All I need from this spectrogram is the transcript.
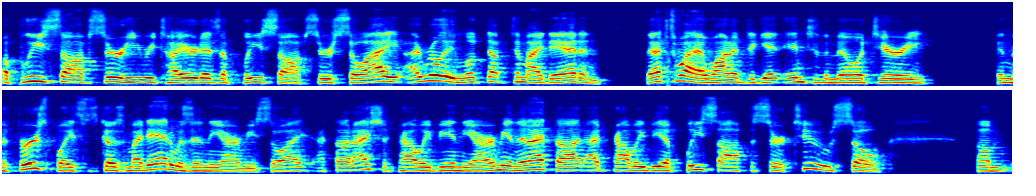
a police officer. He retired as a police officer. So I I really looked up to my dad, and that's why I wanted to get into the military in the first place. Is because my dad was in the army. So I I thought I should probably be in the army, and then I thought I'd probably be a police officer too. So um,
